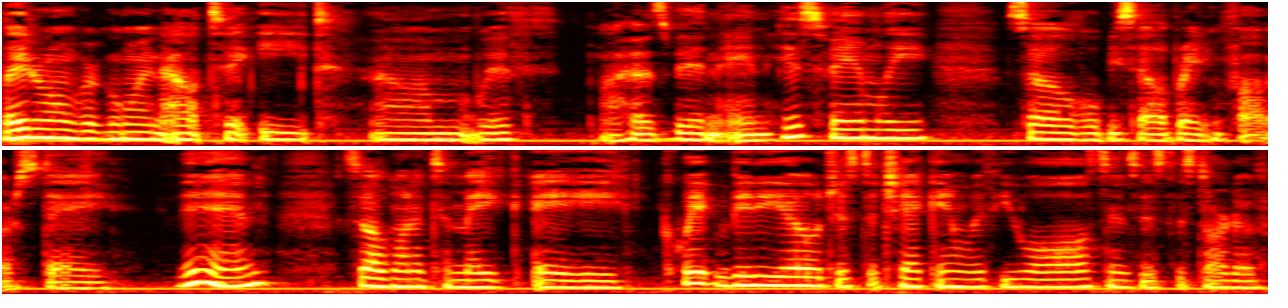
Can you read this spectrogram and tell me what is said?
Later on, we're going out to eat um, with my husband and his family. So we'll be celebrating Father's Day then. So I wanted to make a quick video just to check in with you all since it's the start of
